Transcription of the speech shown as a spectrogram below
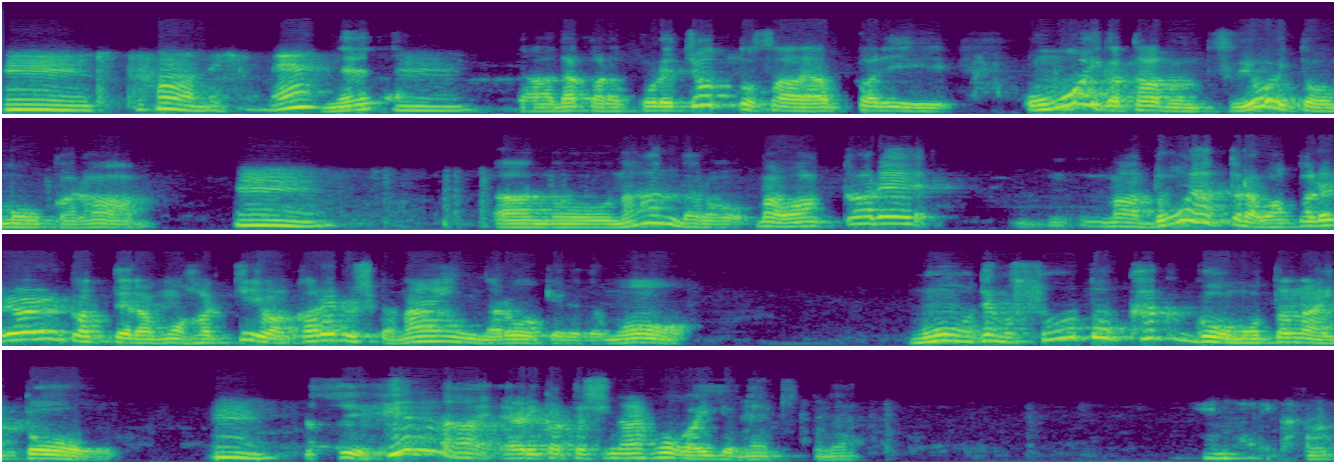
うん。きっとそうなんでしょうね。ねうん。だからこれちょっとさ、やっぱり思いが多分強いと思うから、うん。あの、なんだろう、まあ別れ、まあどうやったら別れられるかっていうのはもうはっきり別れるしかないんだろうけれども、もうでも相当覚悟を持たないと、うん。し変なやり方しない方がいいよね、きっとね。変なやり方。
